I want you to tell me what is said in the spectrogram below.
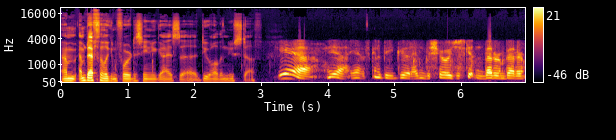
I'm I'm definitely looking forward to seeing you guys uh, do all the new stuff. Yeah, yeah, yeah. It's going to be good. I think the show is just getting better and better.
